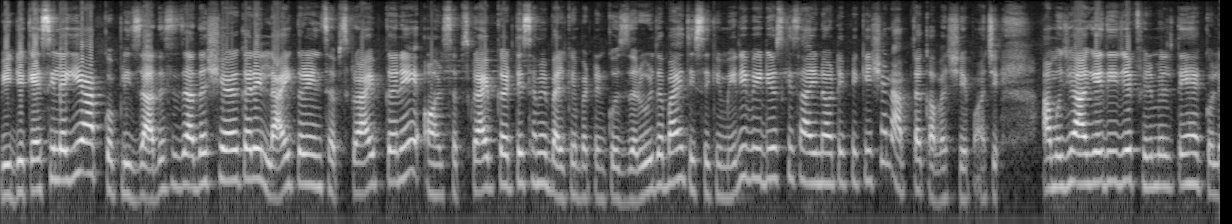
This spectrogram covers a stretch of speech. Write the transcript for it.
वीडियो कैसी लगी आपको, प्लीज़ ज़्यादा से ज़्यादा शेयर करें, लाइक करें, सब्सक्राइब करें और सब्सक्राइब करते समय बेल के बटन को ज़रूर दबाएँ, जिससे कि मेरी वीडियोस की सारी नोटिफिकेशन आप तक अवश्य पहुँचे। आप मुझे आगे दीजिए, फिर मिलते हैं कुल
